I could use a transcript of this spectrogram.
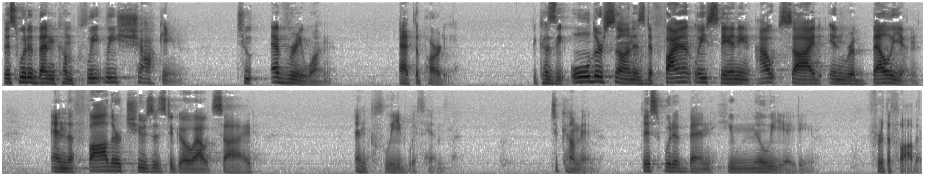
This would have been completely shocking to everyone at the party because the older son is defiantly standing outside in rebellion, and the father chooses to go outside and plead with him to come in. This would have been humiliating for the father.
